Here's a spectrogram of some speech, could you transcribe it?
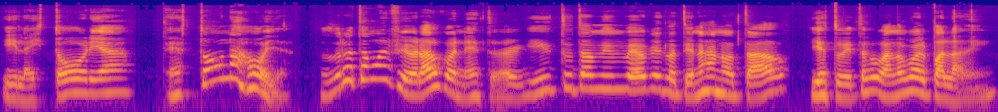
y la historia. Es toda una joya. Nosotros estamos enfibrados con esto. Aquí tú también veo que lo tienes anotado y estuviste jugando con el paladín.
